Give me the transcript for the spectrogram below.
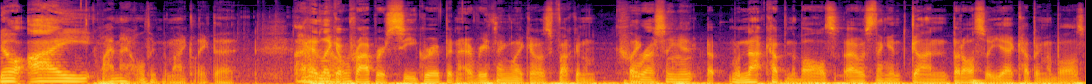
no, I Why am I holding the mic like that? I, don't had like know. a proper C grip and everything. Like I was fucking like, it. uh, well, not cupping the balls. I was thinking gun, but also yeah, cupping the balls.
